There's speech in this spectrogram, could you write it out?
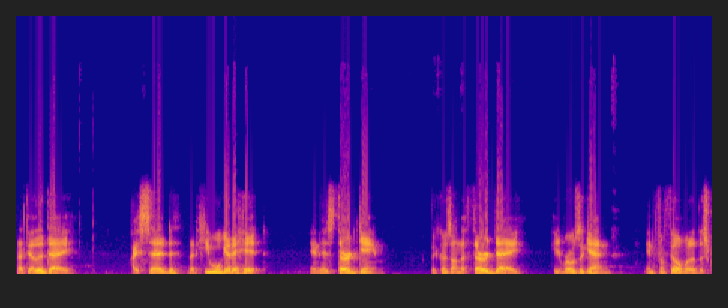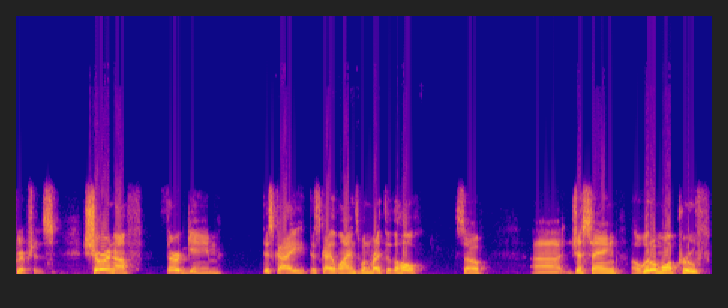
that the other day I said that he will get a hit in his third game because on the third day he rose again in fulfillment of the scriptures. Sure enough, third game, this guy this guy lines one right through the hole. So uh, just saying a little more proof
